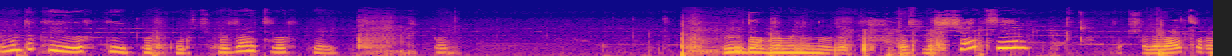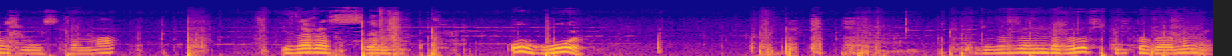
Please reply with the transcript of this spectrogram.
Ну такий легкий паркурчик, ви знаєте, легкий. Ну, добре, мені треба розміщатися. Так що давайте розмістимо. І зараз. Ого! Я вже не дивилась, скільки времени.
